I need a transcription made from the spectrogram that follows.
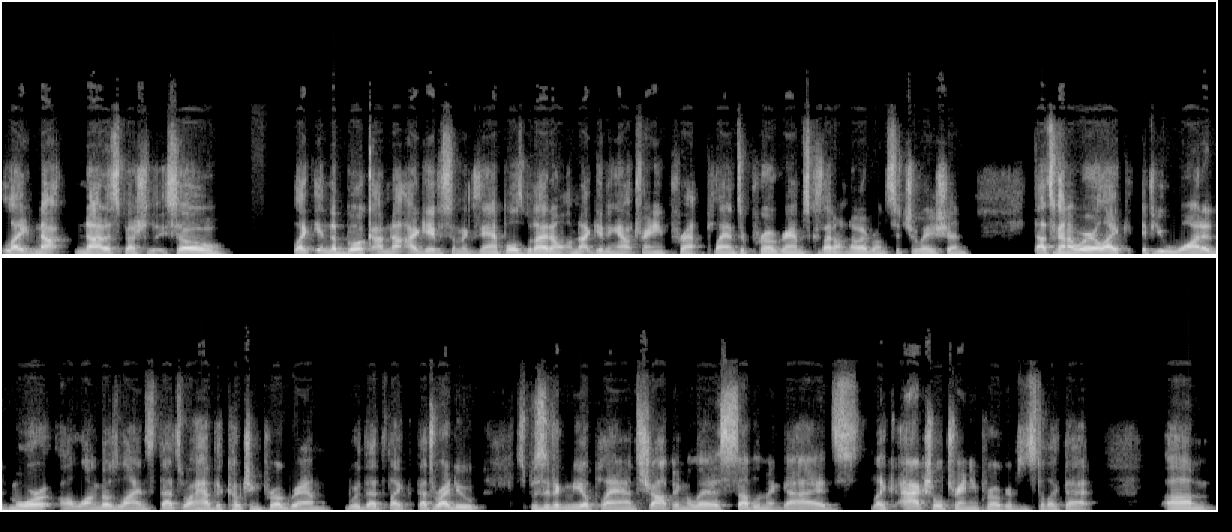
like not not especially so like in the book, I'm not, I gave some examples, but I don't, I'm not giving out training plans or programs because I don't know everyone's situation. That's kind of where, like, if you wanted more along those lines, that's why I have the coaching program where that's like, that's where I do specific meal plans, shopping lists, supplement guides, like actual training programs and stuff like that. Um,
